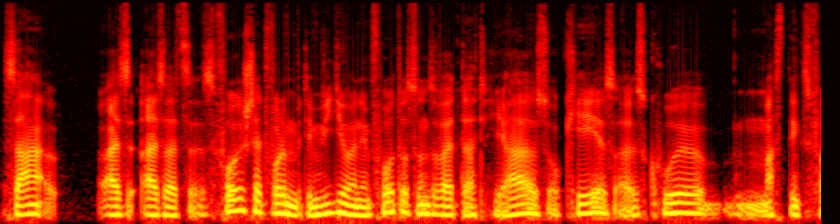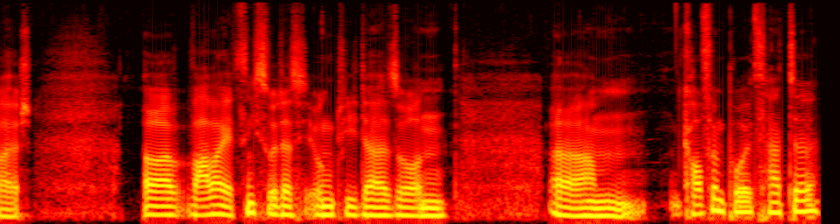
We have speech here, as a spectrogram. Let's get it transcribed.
sah, also, also als es vorgestellt wurde mit dem Video und den Fotos und so weiter, dachte ich, ja, ist okay, ist alles cool, machst nichts falsch. Aber war aber jetzt nicht so, dass ich irgendwie da so einen ähm, Kaufimpuls hatte.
